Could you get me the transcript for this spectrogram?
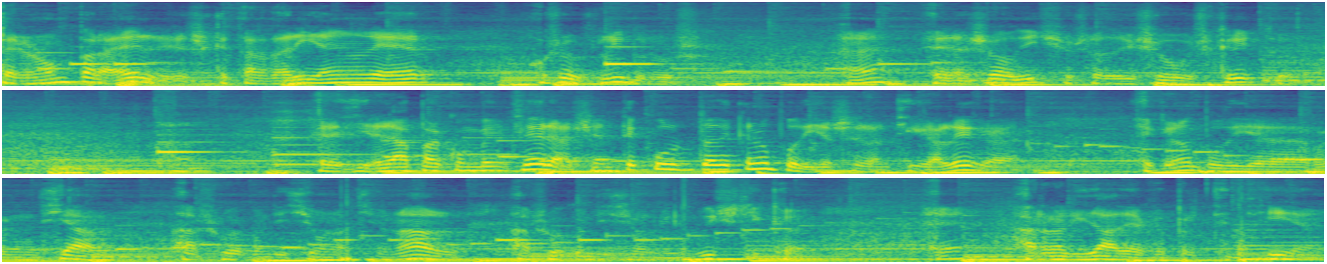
pero non para eles, que tardarían en ler os seus libros. Eh? Era só dixo, só deixou escrito. Eh? É dicir, era para convencer a xente culta de que non podía ser antigalega e que non podía renunciar á súa condición nacional, á súa condición lingüística, eh, a realidade a que pertencían.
